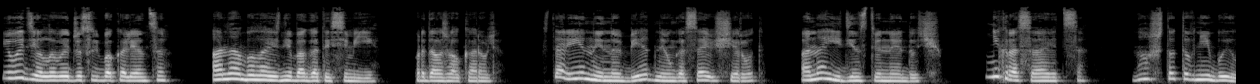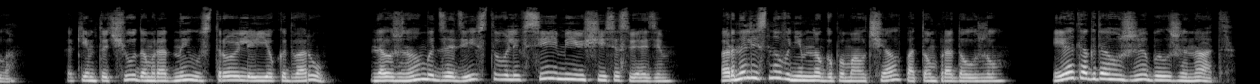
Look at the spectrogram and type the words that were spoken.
и выделывает же судьба коленца. Она была из небогатой семьи, продолжал король. Старинный, но бедный, угасающий род. Она единственная дочь. Не красавица, но что-то в ней было. Каким-то чудом родные устроили ее ко двору. Должно быть, задействовали все имеющиеся связи. Арнели снова немного помолчал, потом продолжил. «Я тогда уже был женат,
